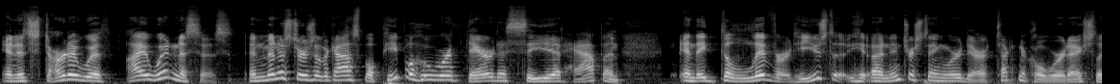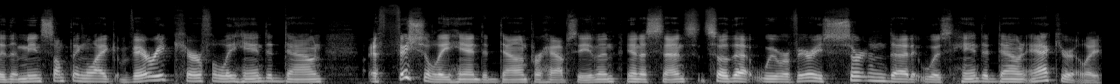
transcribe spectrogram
And it started with eyewitnesses and ministers of the gospel, people who were there to see it happen and they delivered. He used an interesting word there, a technical word actually, that means something like very carefully handed down, officially handed down, perhaps even in a sense, so that we were very certain that it was handed down accurately.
